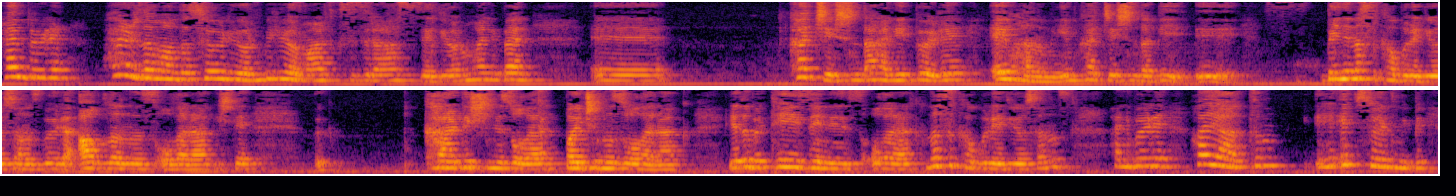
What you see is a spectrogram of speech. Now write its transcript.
Hem böyle her zaman da söylüyorum biliyorum artık sizi rahatsız ediyorum. Hani ben e, kaç yaşında hani böyle ev hanımıyım. Kaç yaşında bir e, beni nasıl kabul ediyorsanız böyle ablanız olarak işte kardeşiniz olarak, bacınız olarak ya da böyle teyzeniz olarak nasıl kabul ediyorsanız hani böyle hayatım hep söylediğim gibi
